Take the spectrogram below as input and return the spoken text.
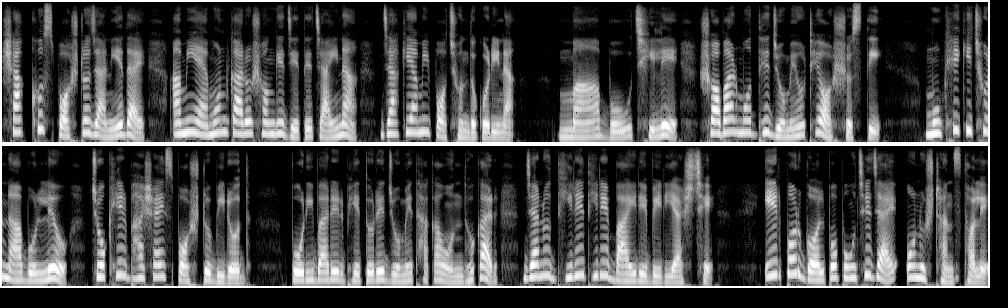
সাক্ষ্য স্পষ্ট জানিয়ে দেয়, আমি এমন কারও সঙ্গে যেতে চাই না, যাকে আমি পছন্দ করি না। মা, বউ, ছিলে সবার মধ্যে জমে ওঠে অস্বস্তি। মুখে কিছু না বললেও চোখের ভাষায় স্পষ্ট বিরোধ। পরিবারের ভেতরে জমে থাকা অন্ধকার যেন ধীরে ধীরে বাইরে বেরিয়ে আসছে। এরপর গল্প পৌঁছে যায় অনুষ্ঠানস্থলে।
